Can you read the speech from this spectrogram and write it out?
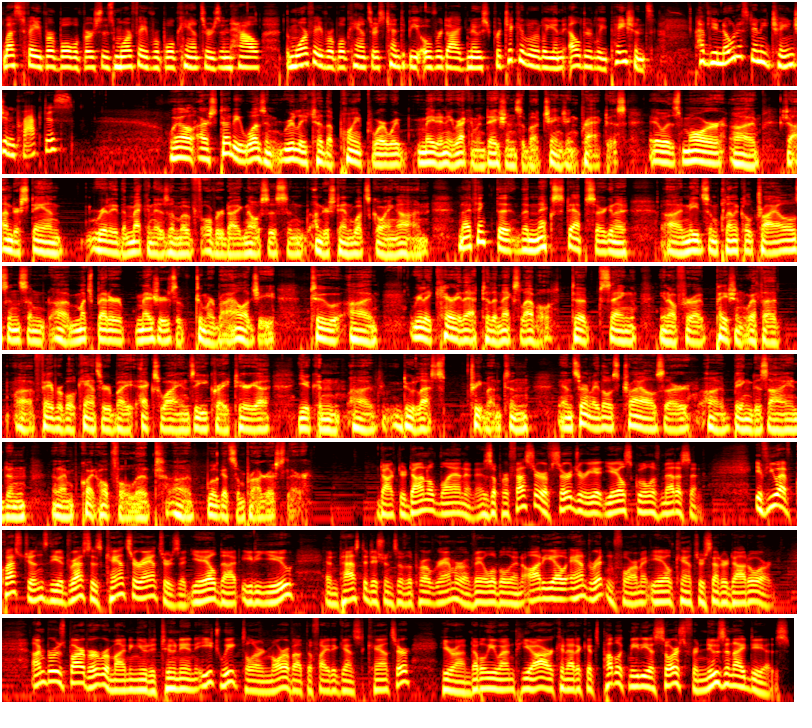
less favorable versus more favorable cancers and how the more favorable cancers tend to be overdiagnosed, particularly in elderly patients, have you noticed any change in practice? Well, our study wasn't really to the point where we made any recommendations about changing practice. It was more uh, to understand really the mechanism of overdiagnosis and understand what's going on. And I think the, the next steps are going to uh, need some clinical trials and some uh, much better measures of tumor biology to uh, really carry that to the next level, to saying, you know, for a patient with a uh, favorable cancer by X, Y, and Z criteria, you can uh, do less treatment, and and certainly those trials are uh, being designed, and and I'm quite hopeful that uh, we'll get some progress there. Dr. Donald Lannin is a professor of surgery at Yale School of Medicine. If you have questions, the address is canceranswers at yale.edu, and past editions of the program are available in audio and written form at yalecancercenter.org. I'm Bruce Barber, reminding you to tune in each week to learn more about the fight against cancer here on WNPR, Connecticut's public media source for news and ideas.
